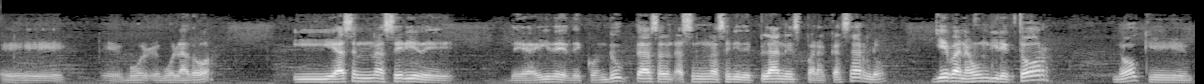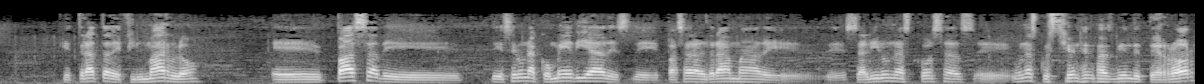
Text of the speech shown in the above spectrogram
eh, vol- volador, y hacen una serie de, de ahí de, conductas, hacen una serie de planes para cazarlo, llevan a un director, ¿no? Que, que trata de filmarlo, pasa de, de ser una comedia, de, pasar al drama, de, salir unas cosas, eh, unas cuestiones más bien de terror,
